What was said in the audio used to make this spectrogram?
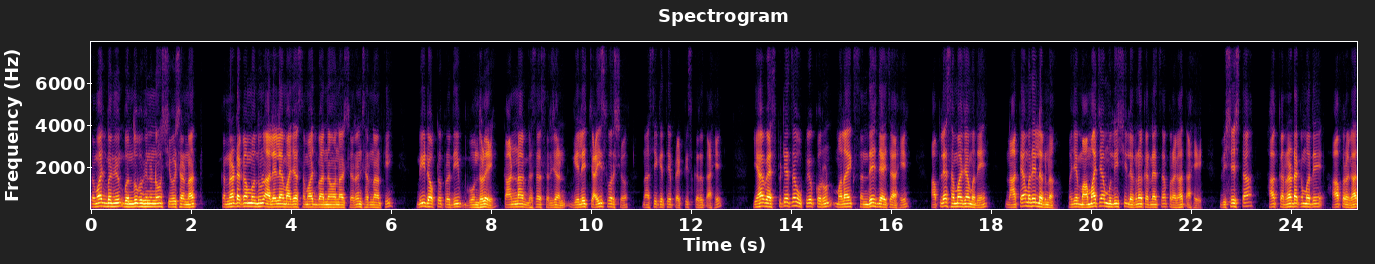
समाज बंधू बंधू भगिनींनो शिवशरणात कर्नाटकामधून आलेल्या माझ्या समाज बांधवांना शरण शरणार्थी मी डॉक्टर प्रदीप गोंधळे काननाक घसा सर्जन गेले चाळीस वर्ष नाशिक येथे प्रॅक्टिस करत आहे. ह्या व्यासपीठाचा उपयोग करून मला एक संदेश द्यायचा आहे. आपल्या समाजामध्ये नात्यामध्ये लग्न म्हणजे मामाच्या मुलीशी लग्न करण्याचा प्रघात आहे. विशेषतः हा कर्नाटकमध्ये हा प्रघात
